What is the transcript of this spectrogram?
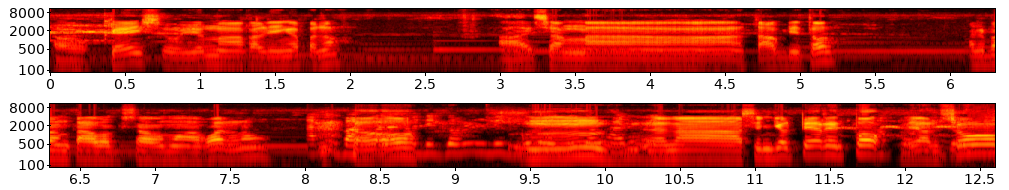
Okay, so yun mga kalingap, ano? Ah, isang ah, tawag dito. Ano bang tawag sa mga kwan, ano? Ano Oo. ba? Ligaw, ligaw, Mm, ligaw, ano? na single parent po. Ayan. So,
